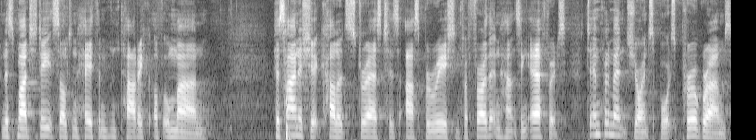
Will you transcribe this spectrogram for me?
and His Majesty Sultan Haytham bin Tariq of Oman. His Highness Sheikh stressed his aspiration for further enhancing efforts to implement joint sports programs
